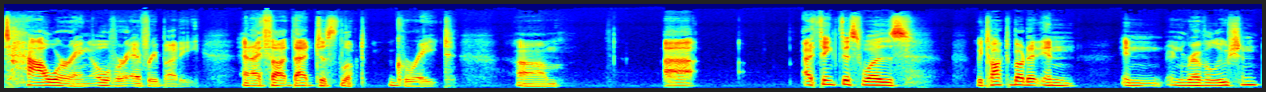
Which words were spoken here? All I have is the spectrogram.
towering over everybody, and I thought that just looked great. Um, uh, I think this was we talked about it in in in Revolution,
